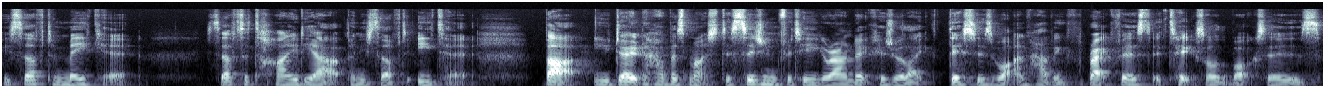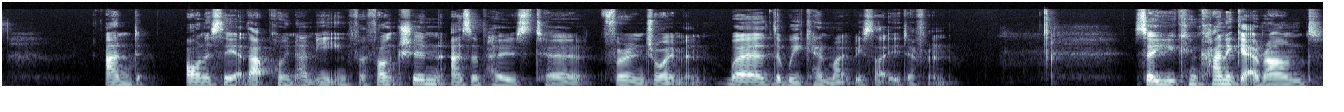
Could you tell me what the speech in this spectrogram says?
you still have to make it, you still have to tidy up and you still have to eat it but you don't have as much decision fatigue around it because you're like, this is what I'm having for breakfast. It ticks all the boxes. And honestly, at that point, I'm eating for function as opposed to for enjoyment, where the weekend might be slightly different. So you can kind of get around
